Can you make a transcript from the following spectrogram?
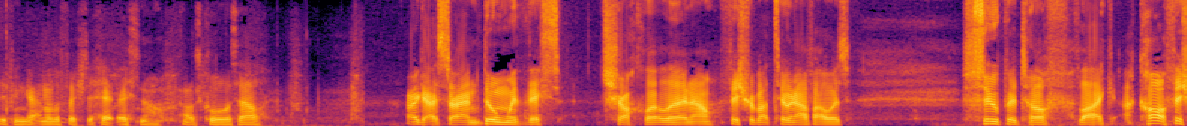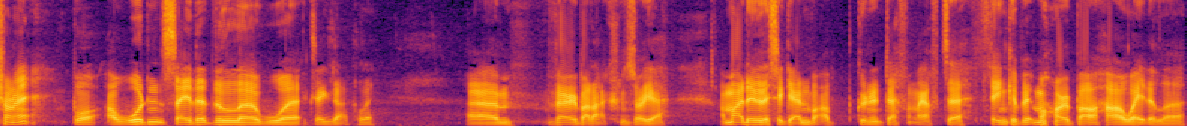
See if we can get another fish to hit this now. That was cool as hell. Alright guys, so I'm done with this chocolate lure now. Fish for about two and a half hours super tough. Like, I caught a fish on it, but I wouldn't say that the lure works exactly. Um, very bad action, so yeah. I might do this again, but I'm gonna definitely have to think a bit more about how I weight the lure.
